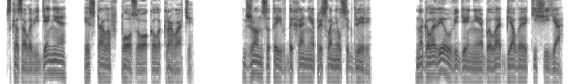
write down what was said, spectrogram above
— сказала видение и стала в позу около кровати. Джон, затаив дыхание, прислонился к двери. На голове у видения была белая кисия.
